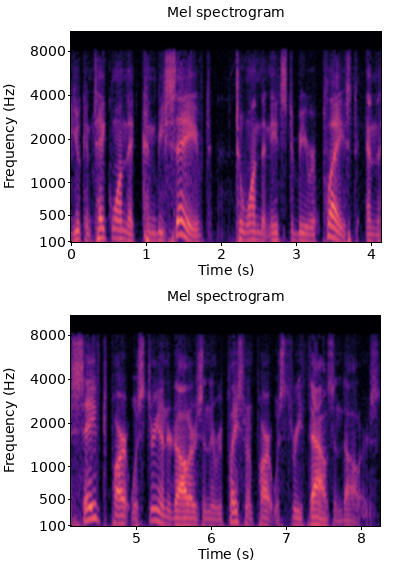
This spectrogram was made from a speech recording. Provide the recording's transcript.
you can take one that can be saved to one that needs to be replaced, and the saved part was $300 and the replacement part was $3,000.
